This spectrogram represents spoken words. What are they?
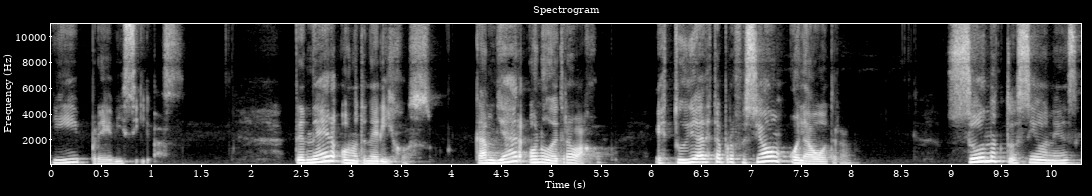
y previsivas. Tener o no tener hijos, cambiar o no de trabajo, estudiar esta profesión o la otra. Son actuaciones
